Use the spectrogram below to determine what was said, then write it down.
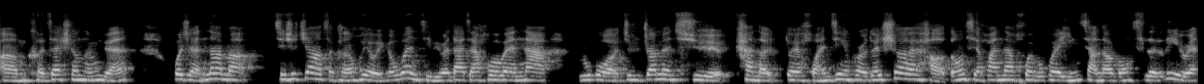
嗯，可再生能源，或者那么，其实这样子可能会有一个问题，比如大家会问，那如果就是专门去看的对环境或者对社会好的东西的话，那会不会影响到公司的利润？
